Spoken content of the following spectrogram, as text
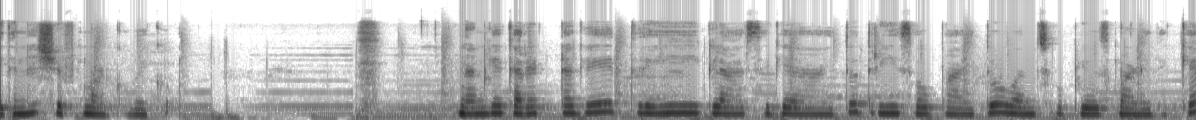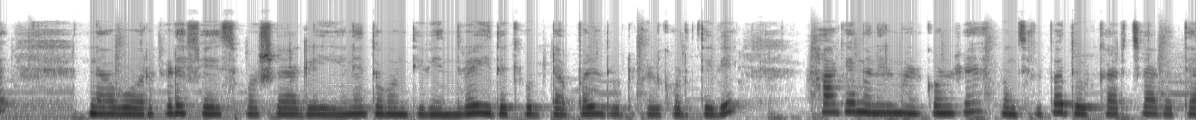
ಇದನ್ನು ಶಿಫ್ಟ್ ಮಾಡ್ಕೋಬೇಕು. ನನಗೆ ಕರೆಕ್ಟಾಗಿ ತ್ರೀ ಗ್ಲಾಸಿಗೆ ಆಯಿತು ತ್ರೀ ಸೋಪ್ ಆಯಿತು ಒಂದು ಸೋಪ್ ಯೂಸ್ ಮಾಡಿದ್ದಕ್ಕೆ. ನಾವು ಹೊರಗಡೆ ಫೇಸ್ ವಾಶ್ ಆಗಲಿ ಏನೇ ತೊಗೊತೀವಿ ಅಂದರೆ ಇದಕ್ಕೆ ಡಬಲ್ ದುಡ್ಡುಗಳು ಕೊಡ್ತೀವಿ. ಹಾಗೆ ಮನೇಲಿ ಮಾಡಿಕೊಂಡ್ರೆ ಒಂದು ಸ್ವಲ್ಪ ದುಡ್ಡು ಖರ್ಚಾಗುತ್ತೆ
